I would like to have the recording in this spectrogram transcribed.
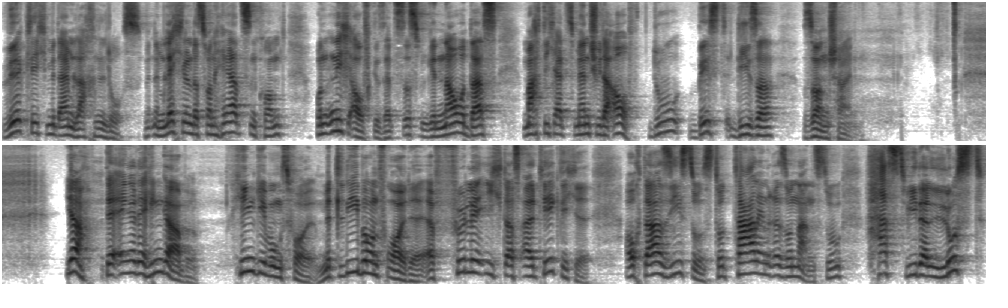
wirklich mit einem Lachen los. Mit einem Lächeln, das von Herzen kommt und nicht aufgesetzt ist. Und genau das macht dich als Mensch wieder auf. Du bist dieser Sonnenschein. Ja, der Engel der Hingabe. Hingebungsvoll, mit Liebe und Freude erfülle ich das Alltägliche. Auch da siehst du es total in Resonanz. Du hast wieder Lust,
